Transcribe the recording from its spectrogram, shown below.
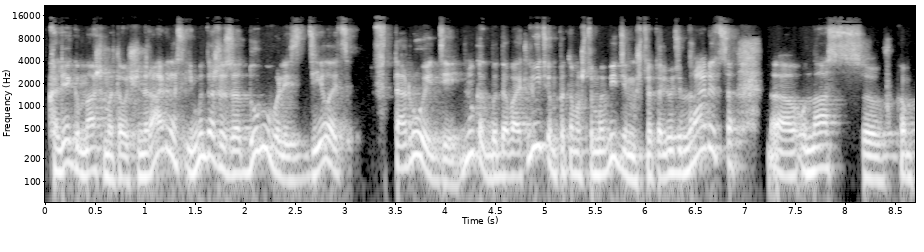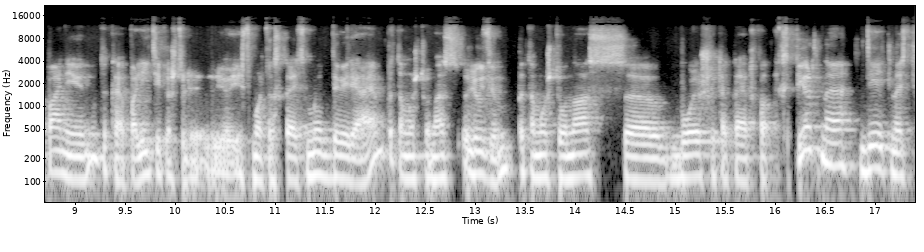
коллегам нашим это очень нравилось, и мы даже задумывались сделать второй день, ну, как бы давать людям, потому что мы видим, что это людям нравится. Э, у нас в компании, ну, такая политика, что ли, если можно сказать, мы доверяем, потому что у нас людям, потому что у нас э, больше такая, экспертная деятельность,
